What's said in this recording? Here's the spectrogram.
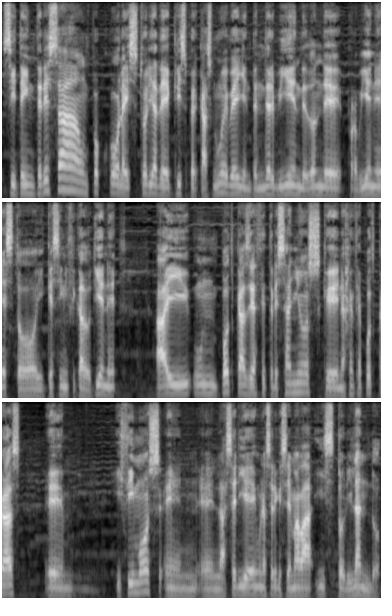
Si te interesa un poco la historia de CRISPR-Cas9 y entender bien de dónde proviene esto y qué significado tiene, hay un podcast de hace tres años que en Agencia Podcast em, hicimos en, la serie, una serie que se llamaba Historilando.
